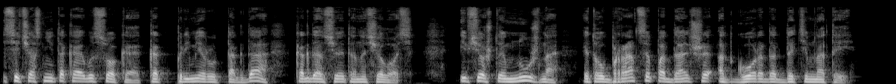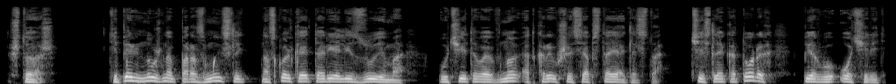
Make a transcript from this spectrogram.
сейчас не такая высокая, как, к примеру, тогда, когда все это началось. И все, что им нужно, это убраться подальше от города до темноты. Что ж, теперь нужно поразмыслить, насколько это реализуемо, учитывая вновь открывшиеся обстоятельства в числе которых, в первую очередь,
